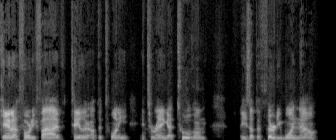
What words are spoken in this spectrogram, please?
Canha 45, Taylor up to 20, and Turang got two of them. He's up to 31 now.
